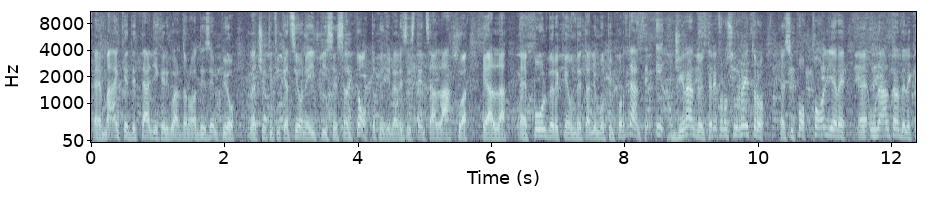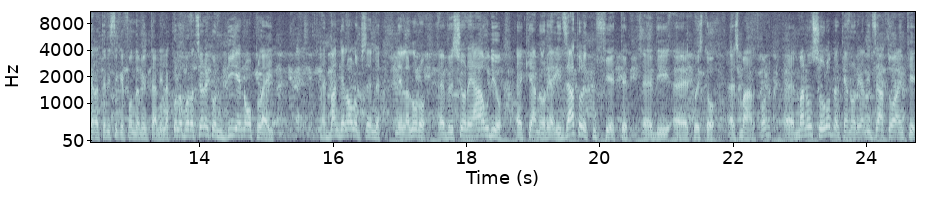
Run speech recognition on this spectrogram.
eh, ma anche dettagli che riguardano ad esempio la certificazione IP68, quindi la resistenza all'acqua e alla eh, polvere, che è un dettaglio molto importante. E girando il telefono sul retro eh, si può cogliere eh, un'altra delle caratteristiche fondamentali, la collaborazione con B&O Play. Eh, Bang Olufsen nella loro versione audio che hanno realizzato le cuffiette di questo smartphone, ma non solo perché hanno realizzato anche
